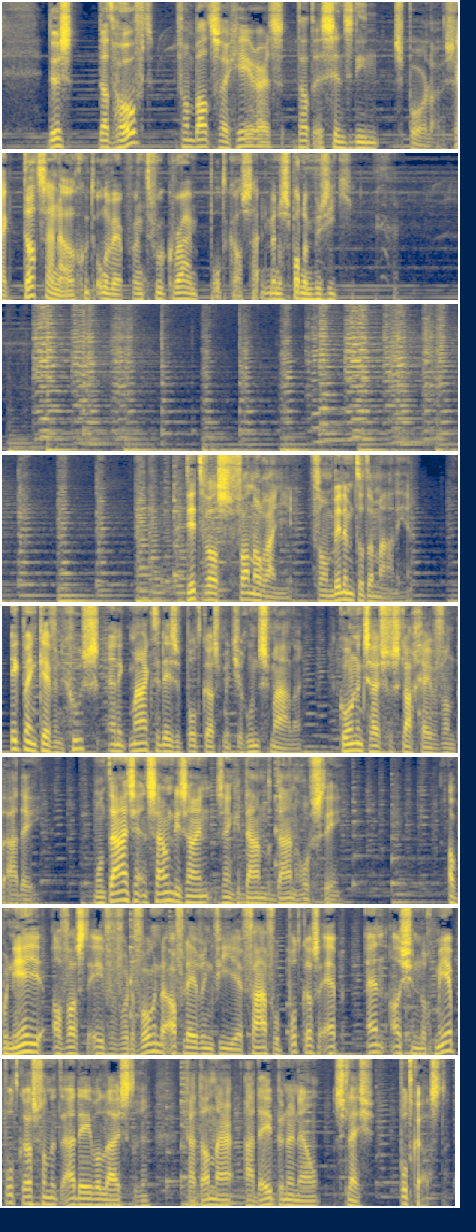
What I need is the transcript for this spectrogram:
Dus dat hoofd van Balthasar Gerards, dat is sindsdien spoorloos. Kijk, dat zou nou een goed onderwerp voor een true crime podcast zijn. Met een spannend muziekje. Dit was Van Oranje, van Willem tot Amalia. Ik ben Kevin Goes en ik maakte deze podcast met Jeroen Smalen, Koningshuisverslaggever van het AD. Montage en sounddesign zijn gedaan door Daan Hofstee. Abonneer je alvast even voor de volgende aflevering via je Favo podcast app. En als je nog meer podcasts van het AD wil luisteren, ga dan naar ad.nl slash podcast.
